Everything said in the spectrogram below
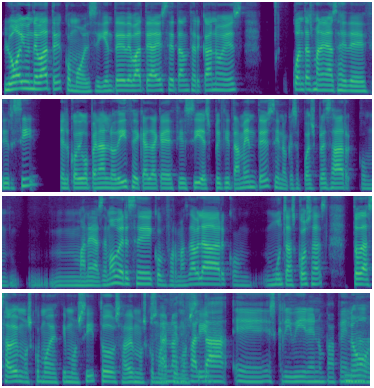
Luego hay un debate, como el siguiente debate a ese tan cercano es cuántas maneras hay de decir sí, el Código Penal no dice que haya que decir sí explícitamente, sino que se puede expresar con maneras de moverse, con formas de hablar, con muchas cosas. Todas sabemos cómo decimos sí, todos sabemos cómo o sea, decimos no hace falta eh, escribir en un papel. No,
